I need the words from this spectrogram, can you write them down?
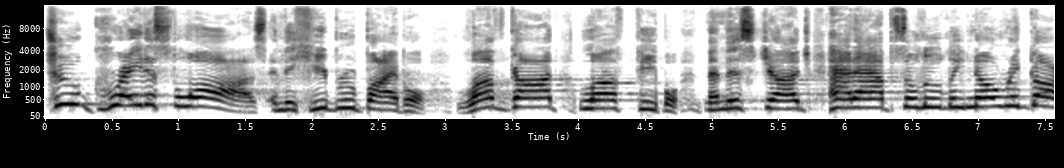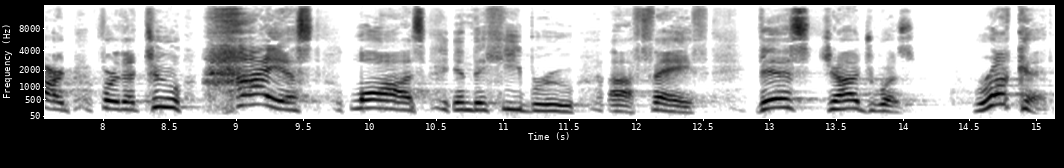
two greatest laws in the Hebrew Bible love God, love people. And this judge had absolutely no regard for the two highest laws in the Hebrew uh, faith. This judge was crooked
